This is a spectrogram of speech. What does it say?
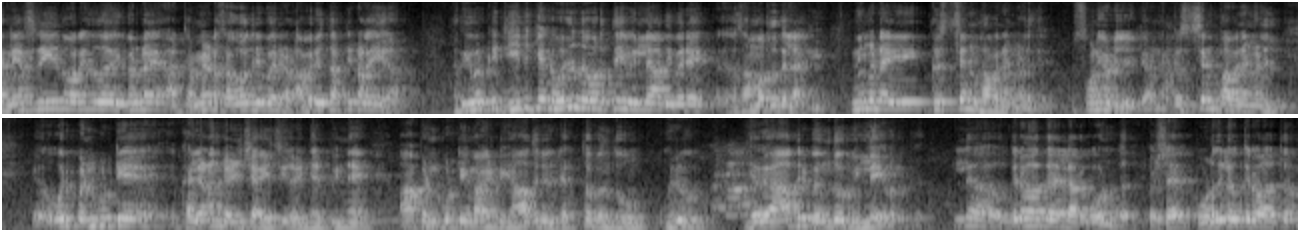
കന്യാസ്ത്രീ എന്ന് പറയുന്നത് ഇവരുടെ അമ്മയുടെ സഹോദരിമാരാണ്. അവർ തട്ടിക്കളയുകയാണ് ഇവർക്ക് ജീവിക്കാൻ ഒരു നിവൃത്തിയും ഇല്ലാതെ ഇവരെ സമ്മർദ്ദത്തിലാക്കി. നിങ്ങളുടെ ഈ ക്രിസ്ത്യൻ ഭവനങ്ങളിൽ സോണിയോട് ചോദിക്കുകയാണ്. ക്രിസ്ത്യൻ ഭവനങ്ങളിൽ ഒരു പെൺകുട്ടിയെ കല്യാണം കഴിച്ച് അയച്ചു കഴിഞ്ഞാൽ പിന്നെ ആ പെൺകുട്ടിയുമായിട്ട് യാതൊരു രക്തബന്ധവും ഒരു യാതൊരു ബന്ധവും ഇല്ല ഇവർക്ക്. ഇല്ല ഉത്തരവാദിത്തം എല്ലാവർക്കും ഉണ്ട്. പക്ഷേ കൂടുതൽ ഉത്തരവാദിത്തം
